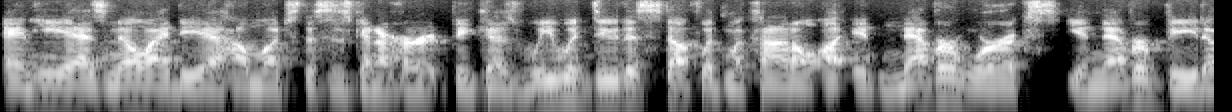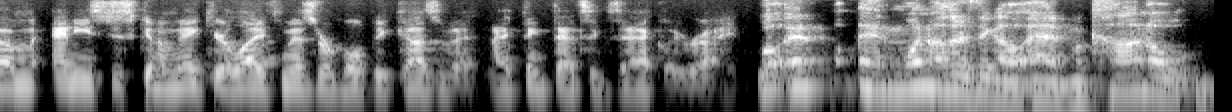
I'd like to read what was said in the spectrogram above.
And he has no idea how much this is going to hurt because we would do this stuff with McConnell. Uh, it never works. You never beat him, and he's just going to make your life miserable because of it. And I think that's exactly right. Well, and, and one other thing I'll add McConnell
